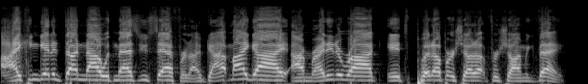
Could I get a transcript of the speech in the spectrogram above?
I can get it done now with Matthew Stafford. I've got my guy. I'm ready to rock. It's put up or shut up for Sean McVay.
